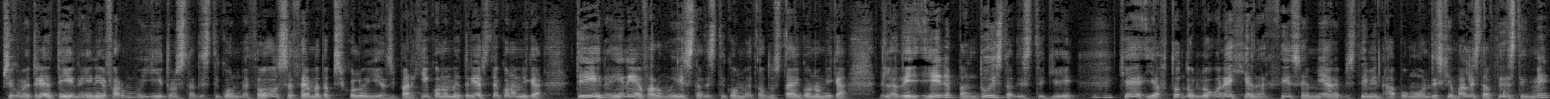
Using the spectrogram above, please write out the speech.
Ψυχομετρία τι είναι, είναι η εφαρμογή των στατιστικών μεθόδων σε θέματα ψυχολογίας. Υπάρχει η οικονομετρία στα οικονομικά. Τι είναι, είναι η εφαρμογή στατιστικών μεθόδων στα οικονομικά. Δηλαδή είναι παντού η στατιστική και γι' αυτόν τον λόγο έχει αναχθεί σε μια επιστήμη από μόνη της και μάλιστα αυτή τη στιγμή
